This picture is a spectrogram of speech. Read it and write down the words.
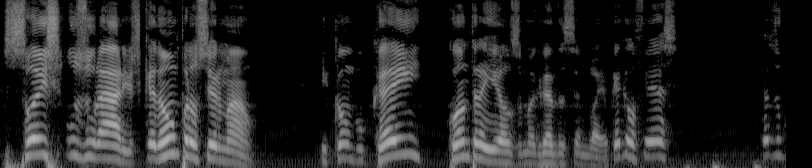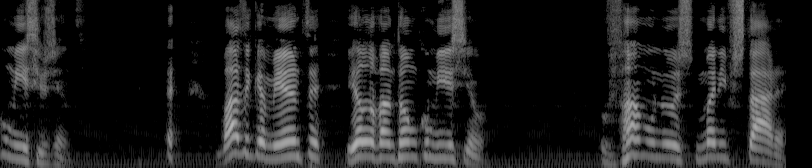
Sois usurários, cada um para o seu irmão. E convoquei contra eles uma grande assembleia. O que é que ele fez? Fez um comício, gente. Basicamente, ele levantou um comício. Vamos nos manifestar.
